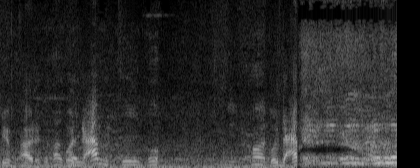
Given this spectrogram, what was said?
كيف حالك؟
